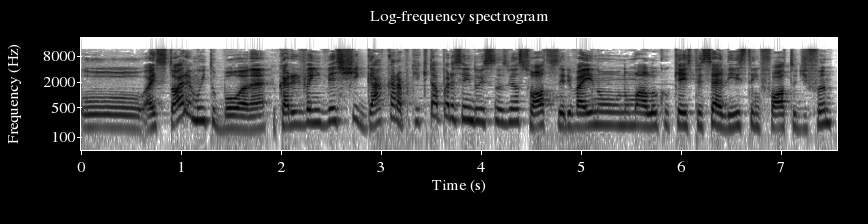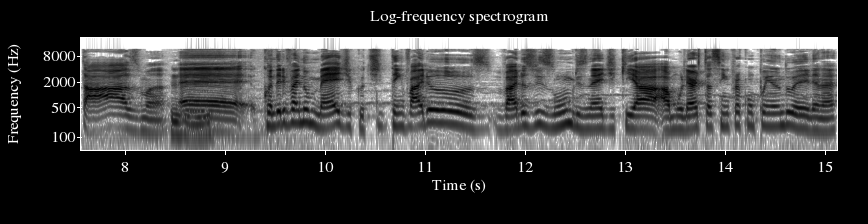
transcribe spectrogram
o, a história é muito boa, né? O cara ele vai investigar, cara, por que que tá aparecendo isso nas minhas fotos? Ele vai num, num maluco que é especialista em foto de fantasma. Uhum. É, quando ele vai no médico, tem vários, vários vislumbres, né? De que a, a mulher tá sempre acompanhando ele, né?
